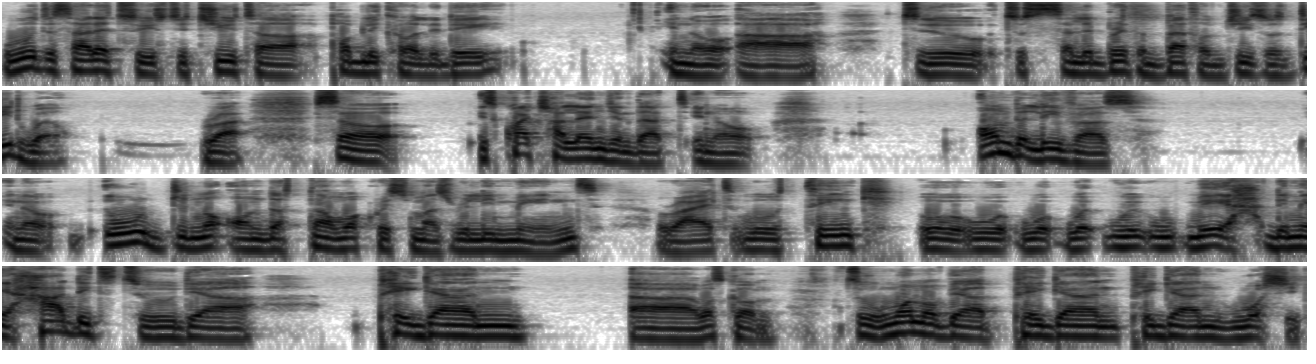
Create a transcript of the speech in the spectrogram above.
who decided to institute a public holiday, you know, uh, to to celebrate the birth of Jesus did well, right? So it's quite challenging that you know unbelievers you know, who do not understand what Christmas really means, right, will think, will, will, will, may, they may add it to their pagan, uh, what's called, to one of their pagan, pagan worship,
